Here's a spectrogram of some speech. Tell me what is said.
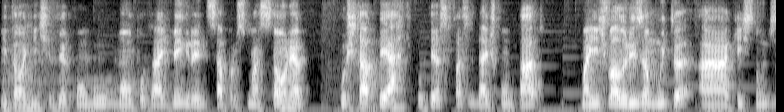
Então a gente vê como uma oportunidade bem grande essa aproximação, né? Por estar perto, por ter essa facilidade de contato, mas a gente valoriza muito a questão de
